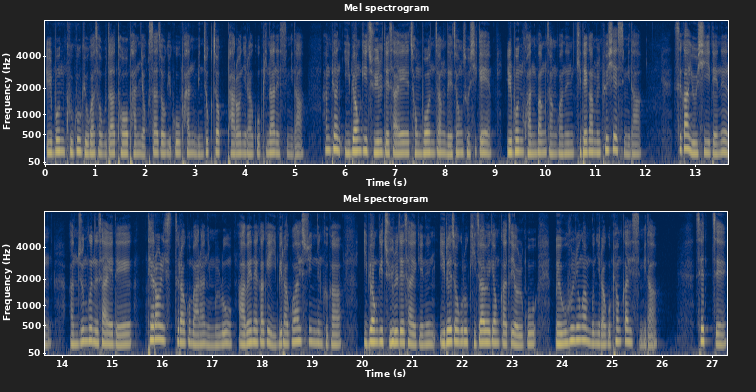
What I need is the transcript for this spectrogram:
일본 극우 교과서보다 더 반역사적이고 반민족적 발언이라고 비난했습니다. 한편 이병기 주일대사의 정보원장 내정 소식에 일본 관방 장관은 기대감을 표시했습니다. 스가 요시히데는 안중근 의사에 대해 테러리스트라고 말한 인물로 아베 내각의 입이라고 할 수 있는 그가 이병기 주일대사에게는 이례적으로 기자회견까지 열고 매우 훌륭한 분이라고 평가했습니다. 셋째,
